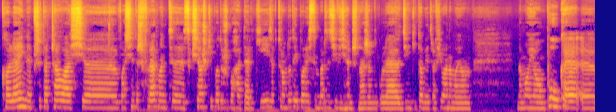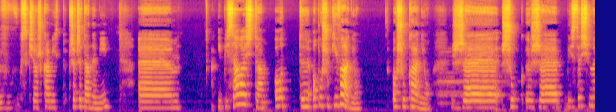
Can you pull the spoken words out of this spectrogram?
kolejny przytaczałaś e, właśnie też fragment z książki Podróż Bohaterki, za którą do tej pory jestem bardzo Ci wdzięczna, że w ogóle dzięki Tobie trafiła na moją, na moją półkę z książkami przeczytanymi. I pisałaś tam o, o poszukiwaniu oszukaniu, że, szuk że jesteśmy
